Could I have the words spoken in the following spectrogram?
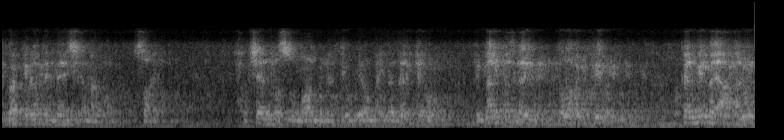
تبقى كلمة الناس أمامهم صحيح. حبشان من الصومال من أثيوبيا وما إلى ذلك كانوا في المركز العلمي طلبة كثير وكان مما يعملون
